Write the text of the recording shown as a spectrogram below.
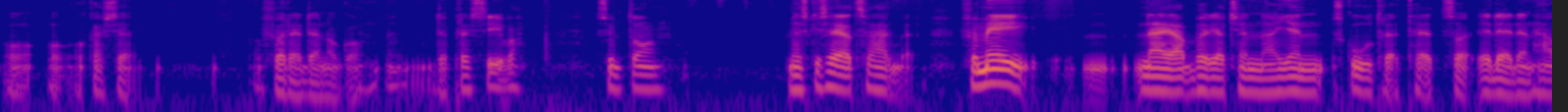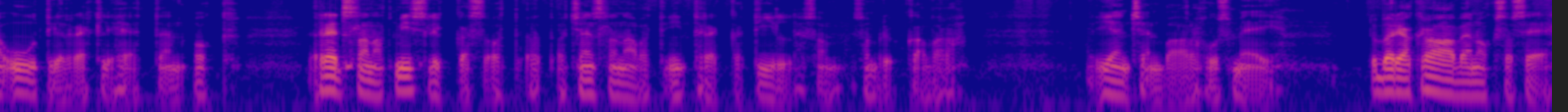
och, och, och kanske före det något depressiva symptom. Men jag skulle säga att så här, för mig när jag börjar känna igen skoltrötthet så är det den här otillräckligheten och rädslan att misslyckas och, och, och känslan av att inte räcka till som, som brukar vara igenkännbara hos mig. Då börjar kraven också se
